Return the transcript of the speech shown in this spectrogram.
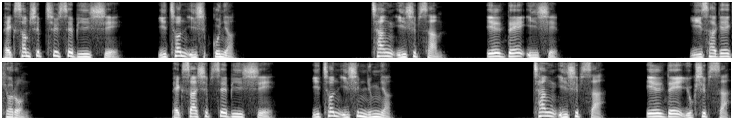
137세 BC 2029년. 창 23 1대 20 이삭의 결혼. 140세 BC 2026년. 창 24 1대 64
